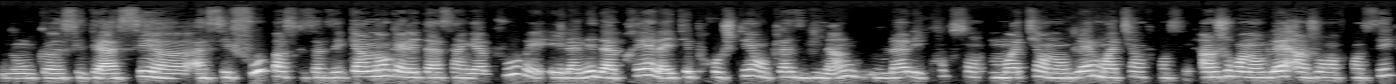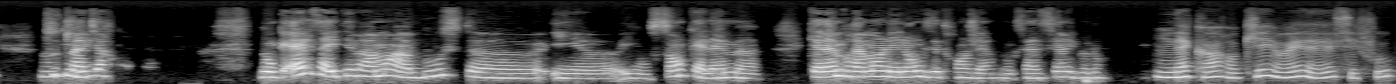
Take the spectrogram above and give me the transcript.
Donc, euh, c'était assez, assez fou parce que ça faisait qu'un an qu'elle était à Singapour et, l'année d'après, elle a été projetée en classe bilingue où là, les cours sont moitié en anglais, moitié en français. Un jour en anglais, un jour en français, toute matière. Donc, elle, ça a été vraiment un boost et, et, on sent qu'elle aime, qu'elle aime vraiment les langues étrangères. Donc, c'est assez rigolo. D'accord, OK, ouais, c'est fou.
